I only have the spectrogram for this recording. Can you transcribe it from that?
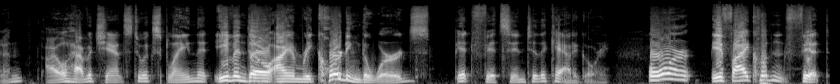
And I will have a chance to explain that even though I am recording the words, it fits into the category. Or if I couldn't fit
